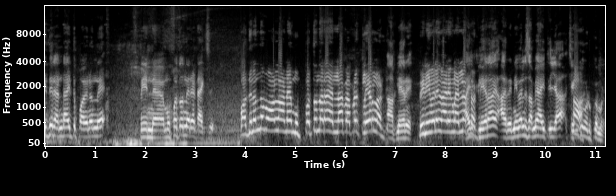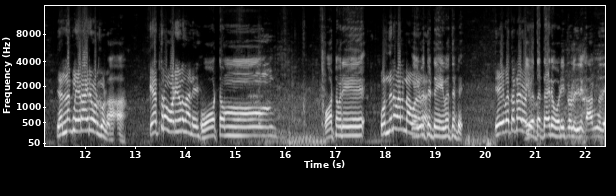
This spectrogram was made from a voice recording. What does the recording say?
ഇത് രണ്ടായിരത്തി പതിനൊന്ന് പിന്നെ മുപ്പത്തൊന്ന് വരെ ടാക്സ് പതിനൊന്ന് മോളിലാണ് മുപ്പത്തൊന്നര എല്ലാ പേപ്പറും ക്ലിയറിലുണ്ട് ക്ലിയർ റിനീവൽ കാര്യങ്ങളെല്ലാം. ക്ലിയർ റിന്യൂവലിന് സമയം ആയിട്ടില്ല ചെയ്ത് കൊടുക്കും എല്ലാം ക്ലിയർ ആയിട്ട് കൊടുക്കുള്ളൂ. എത്ര ഓടിയോളാൽ ഓട്ടം ഓട്ടം ഒരു ഒന്നിന് എഴുപത്തെട്ട് എഴുപത്തെട്ട്. എഴുപത്തെട്ടായിരം ഓടി എഴുപത്തെട്ടായിരം ഓടിയിട്ടുള്ളൂ ഇതിൽ കാണുന്നത്.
